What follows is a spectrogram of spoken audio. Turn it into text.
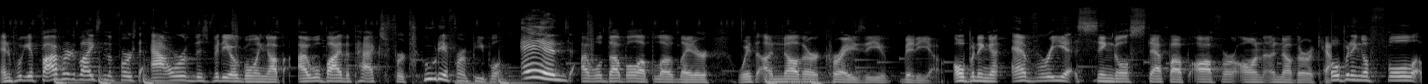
And if we get 500 likes in the first hour of this video going up, I will buy the packs for two different people and I will double upload later with another crazy video. Opening every single step up offer on another account. Opening a full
